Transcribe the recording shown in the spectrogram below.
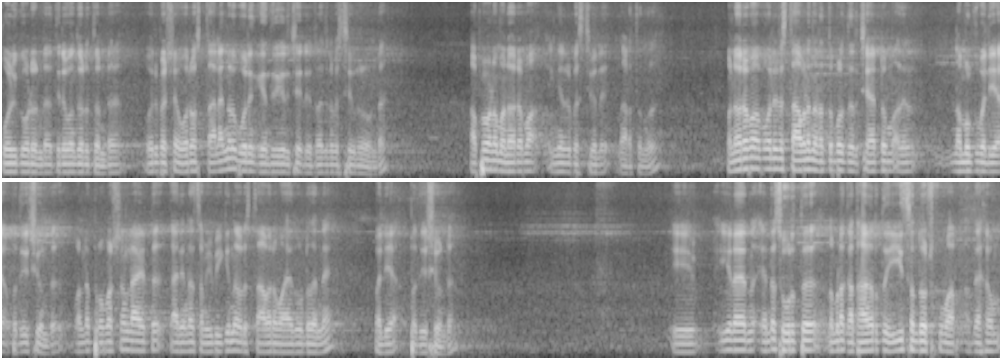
കോഴിക്കോടുണ്ട് തിരുവനന്തപുരത്തുണ്ട്. ഒരു പക്ഷേ ഓരോ സ്ഥലങ്ങൾ പോലും കേന്ദ്രീകരിച്ച് ലിറ്ററേച്ചർ ഫെസ്റ്റിവലുകളുണ്ട്. അപ്പോഴാണ് മനോരമ ഇങ്ങനൊരു ഫെസ്റ്റിവൽ നടത്തുന്നത്. മനോരമ പോലൊരു സ്ഥാപനം നടത്തുമ്പോൾ തീർച്ചയായിട്ടും അതിൽ നമുക്ക് വലിയ പ്രതീക്ഷയുണ്ട്. വളരെ പ്രൊഫഷണലായിട്ട് കാര്യങ്ങളെ സമീപിക്കുന്ന ഒരു സ്ഥാപനമായതുകൊണ്ട് തന്നെ വലിയ പ്രതീക്ഷയുണ്ട്. ഈ ഈയിടെ എന്റെ സുഹൃത്ത് നമ്മുടെ കഥാകൃത്ത് ഇ സന്തോഷ് കുമാർ അദ്ദേഹം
